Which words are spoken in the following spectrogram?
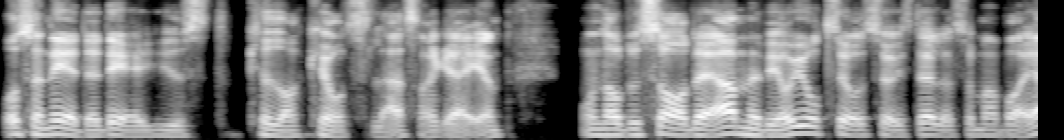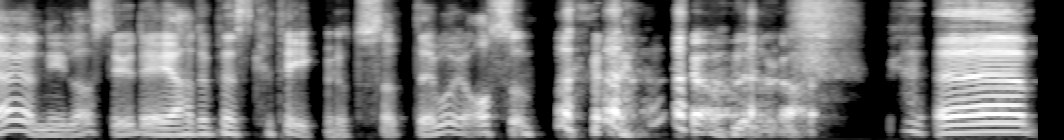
Och sen är det det just QR-kodsläsargrejen. Och när du sa det, ja men vi har gjort så och så istället, så man bara, ja, ja ni löste ju det jag hade mest kritik mot, så det var ju awesome. ja, det är bra. Uh,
